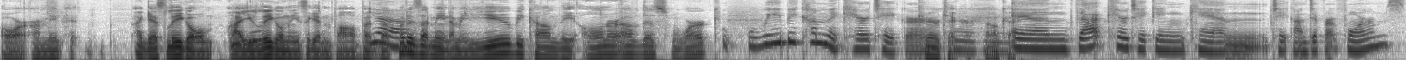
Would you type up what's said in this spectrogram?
or I mean, I guess legal, mm-hmm. IU legal needs to get involved. But, yeah. but, what does that mean? I mean, you become the owner of this work. We become the caretaker. Caretaker. Mm-hmm. Okay. And that caretaking can take on different forms.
